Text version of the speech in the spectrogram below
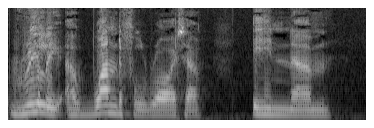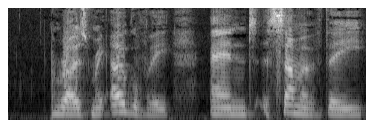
really a wonderful writer in um, Rosemary Ogilvie, and some of the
